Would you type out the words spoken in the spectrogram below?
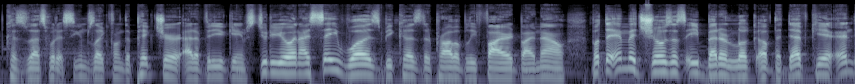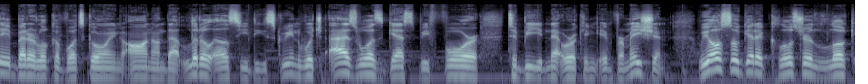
because that's what it seems like from the picture at a video game studio and I say was because they're probably fired by now but the image shows us a better look of the dev kit and a better look of what's going on on that little LCD screen which as was guessed before to be networking information. We also get a closer look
